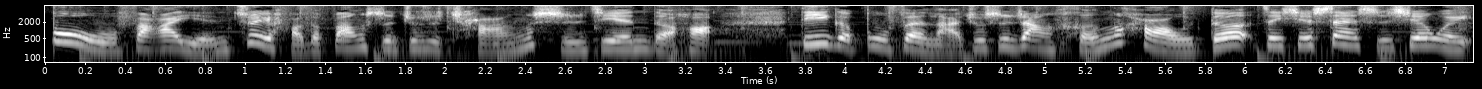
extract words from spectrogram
不发炎？最好的方式就是长时间的哈。第一个部分啦，就是让很好的这些膳食纤维，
